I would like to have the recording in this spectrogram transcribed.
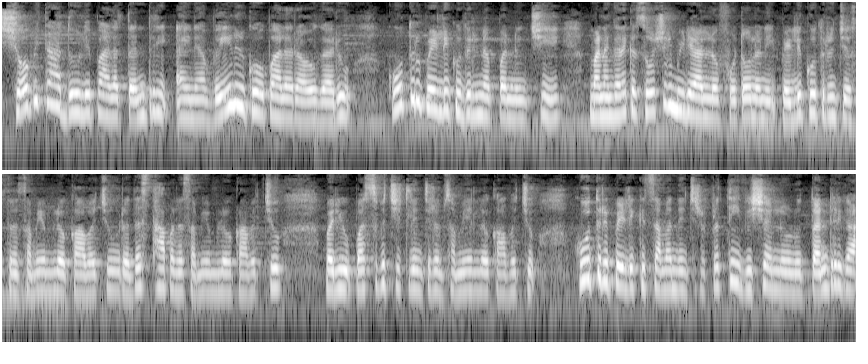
శోభితా ధూళిపాల తండ్రి అయిన వేణుగోపాలరావు గారు కూతురు పెళ్ళి కుదిరినప్పటి నుంచి మనం గనక సోషల్ మీడియాలో ఫోటోలని పెళ్ళి కూతురుని చేస్తున్న సమయంలో కావచ్చు రథస్థాపన సమయంలో కావచ్చు మరియు పసుపు చిట్లించడం సమయంలో కావచ్చు కూతురు పెళ్ళికి సంబంధించిన ప్రతి విషయంలోనూ తండ్రిగా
